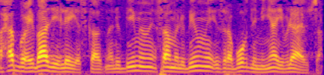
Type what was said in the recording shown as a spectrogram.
Ахаббу ибади илейя сказано. Любимыми, самыми любимыми из рабов для меня являются.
